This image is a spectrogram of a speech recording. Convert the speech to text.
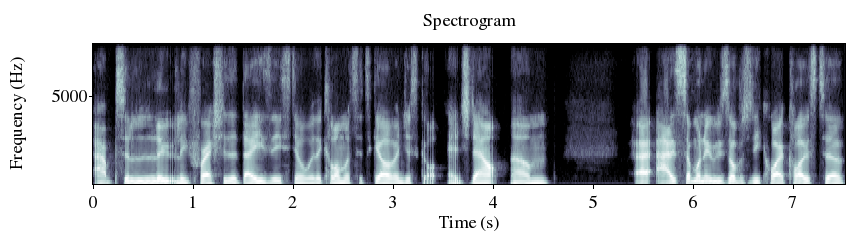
absolutely fresh as a daisy still with a kilometer to go and just got edged out. Um, as someone who was obviously quite close to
